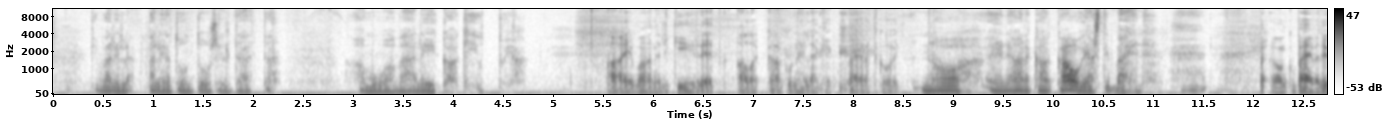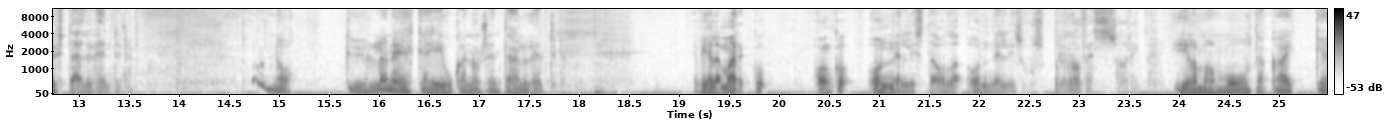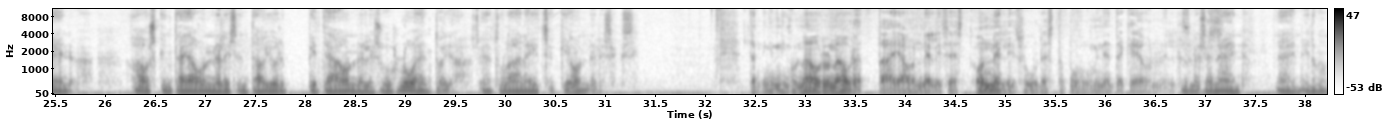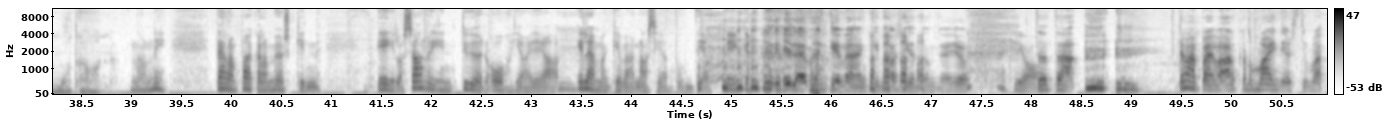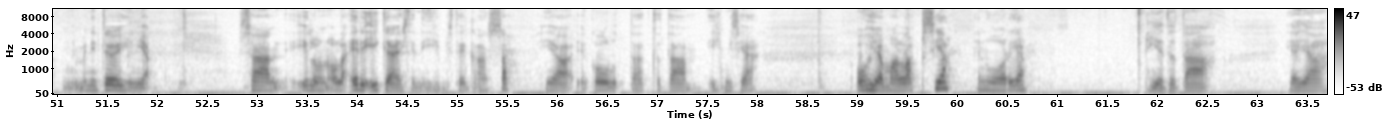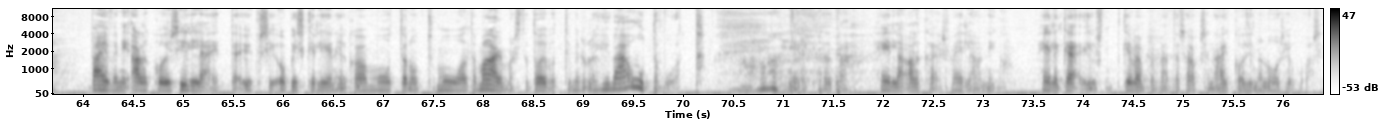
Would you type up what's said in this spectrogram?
Välillä, välillä tuntuu siltä, että amuaa vähän liikaakin juttuja. Aivan, eli kiireet alkaa, kun eläkepäivät koittaa. No, ei ne ainakaan kauheasti vähene. Onko päivät yhtään lyhentynyt? No, kyllä ne ehkä hiukan on sentään lyhentynyt. Ja vielä Markku, onko onnellista olla onnellisuusprofessori? Ilman muuta kaikkein hauskinta ja onnellisinta on juuri pitää onnellisuusluentoja. Se tulee aina itsekin onnelliseksi että niin, niin kuin nauru naurattaa ja onnellisuudesta puhuminen tekee onnelliseksi. Kyllä se näin, näin ilman muuta on. No niin. Täällä on paikalla myöskin Eila Sarin, työnohjaaja ja mm. elämän kevään asiantuntija. Niinkö? elämän keväänkin asiantuntija, joo. joo. Tota, tämä päivä on alkanut mainiosti. Mä menin töihin ja saan ilon olla eri ikäisten ihmisten kanssa ja, ja kouluttaa tota, ihmisiä ohjaamaan lapsia ja nuoria – ja, tota, ja, ja päiväni alkoi sillä, että yksi opiskelijani, joka on muuttanut muualta maailmasta, toivotti minulle hyvää uutta vuotta. Eli tota, heillä alkaa, jos meillä on niin kuin, heillä just kevätpäivän tasauksen aikoihin on uusi vuosi.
